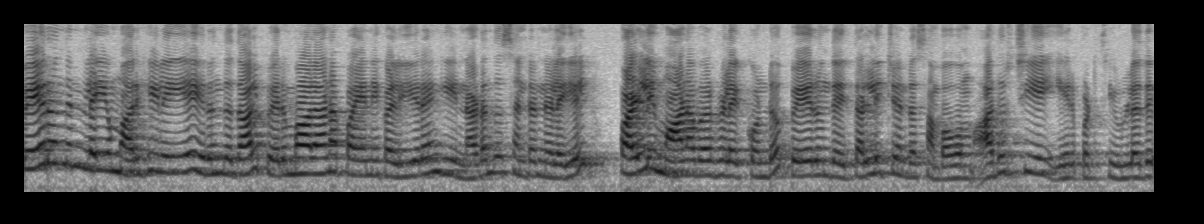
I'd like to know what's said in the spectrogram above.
பேருந்து நிலையம் அருகிலேயே இருந்ததால் பெரும்பாலான பயணிகள் இறங்கி நடந்து சென்ற நிலையில் பள்ளி மாணவர்களை கொண்டு பேருந்தை தள்ளிச் சென்ற சம்பவம் அதிர்ச்சியை ஏற்படுத்தியுள்ளது.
